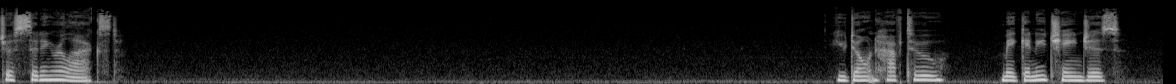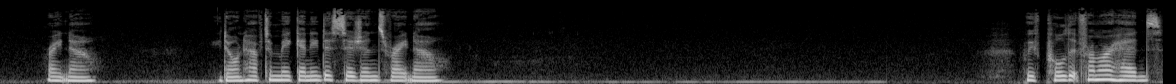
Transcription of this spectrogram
Just sitting relaxed. You don't have to make any changes right now. You don't have to make any decisions right now. We've pulled it from our heads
